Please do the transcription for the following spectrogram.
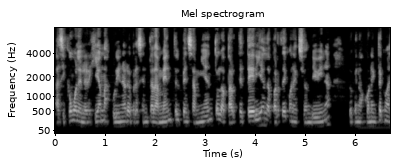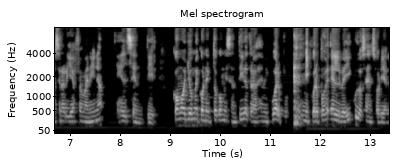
Así como la energía masculina representa la mente, el pensamiento, la parte etérea, la parte de conexión divina, lo que nos conecta con esa energía femenina es el sentir cómo yo me conecto con mi sentir a través de mi cuerpo. mi cuerpo es el vehículo sensorial,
